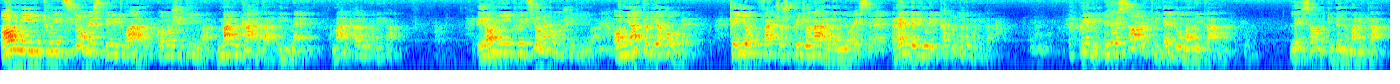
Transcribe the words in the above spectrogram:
Ogni intuizione spirituale, conoscitiva, mancata in me, manca all'umanità. E ogni intuizione conoscitiva, ogni atto di amore che io faccio sprigionare dal mio essere rende più ricca tutta l'umanità. Quindi le sorti dell'umanità, le sorti dell'umanità,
